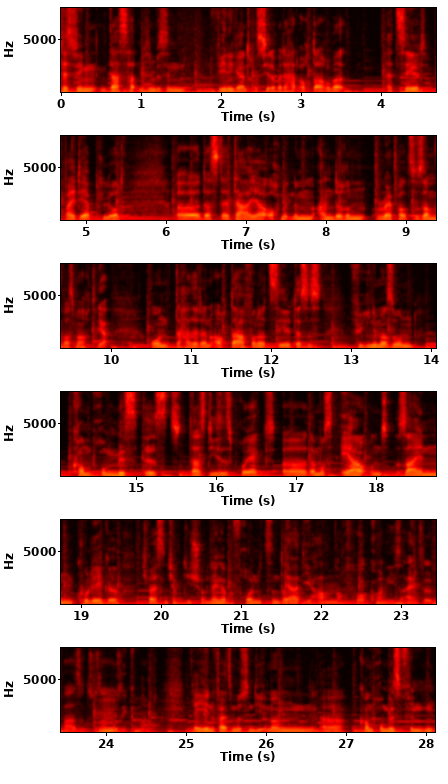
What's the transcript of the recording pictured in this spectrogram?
deswegen, das hat mich ein bisschen weniger interessiert, aber der hat auch darüber erzählt, bei der Plot, äh, dass der da ja auch mit einem anderen Rapper zusammen was macht. Ja. Und da hat er dann auch davon erzählt, dass es für ihn immer so ein Kompromiss ist, dass dieses Projekt, äh, da muss er und sein Kollege, ich weiß nicht, ob die schon länger befreundet sind, Ja, die haben noch vor Connys Einzelphase zusammen Mhm. Musik gemacht. ja, jedenfalls müssen die immer einen äh, Kompromiss finden,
